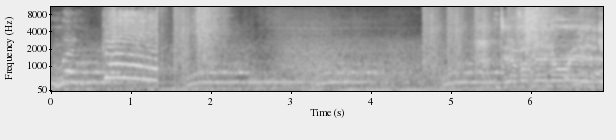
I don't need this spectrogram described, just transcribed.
my god! Devil in the ring.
